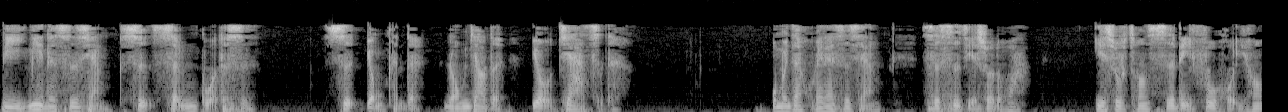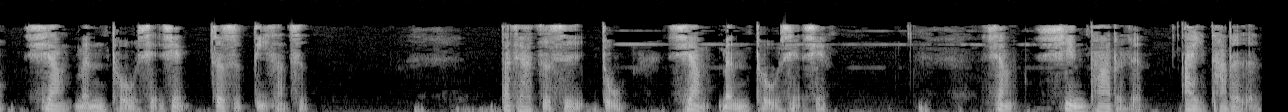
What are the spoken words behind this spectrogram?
里面的思想是神国的事，是永恒的、荣耀的、有价值的。我们再回来思想十四节说的话：耶稣从死里复活以后，向门徒显现，这是第三次。大家仔细读，向门徒显现，向。信他的人，爱他的人，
